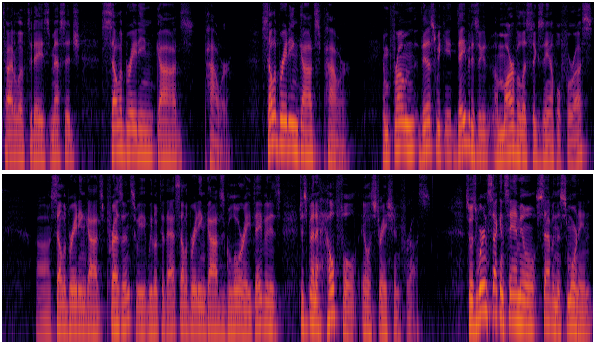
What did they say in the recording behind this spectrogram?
title of today's message, Celebrating God's Power. Celebrating God's Power. And from this, we can, David is a, a marvelous example for us. Uh, celebrating God's presence, we, we looked at that. Celebrating God's glory. David has just been a helpful illustration for us. So, as we're in 2 Samuel 7 this morning,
